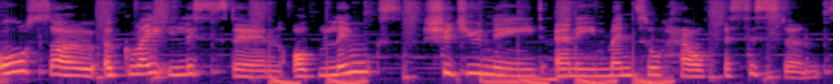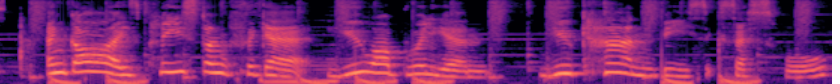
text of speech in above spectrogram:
also a great listing of links should you need any mental health assistance. And guys, please don't forget you are brilliant. You can be successful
